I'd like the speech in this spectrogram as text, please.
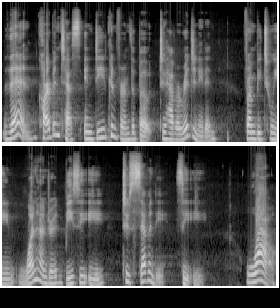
Then, carbon tests indeed confirmed the boat to have originated from between 100 BCE to 70 CE. Wow,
